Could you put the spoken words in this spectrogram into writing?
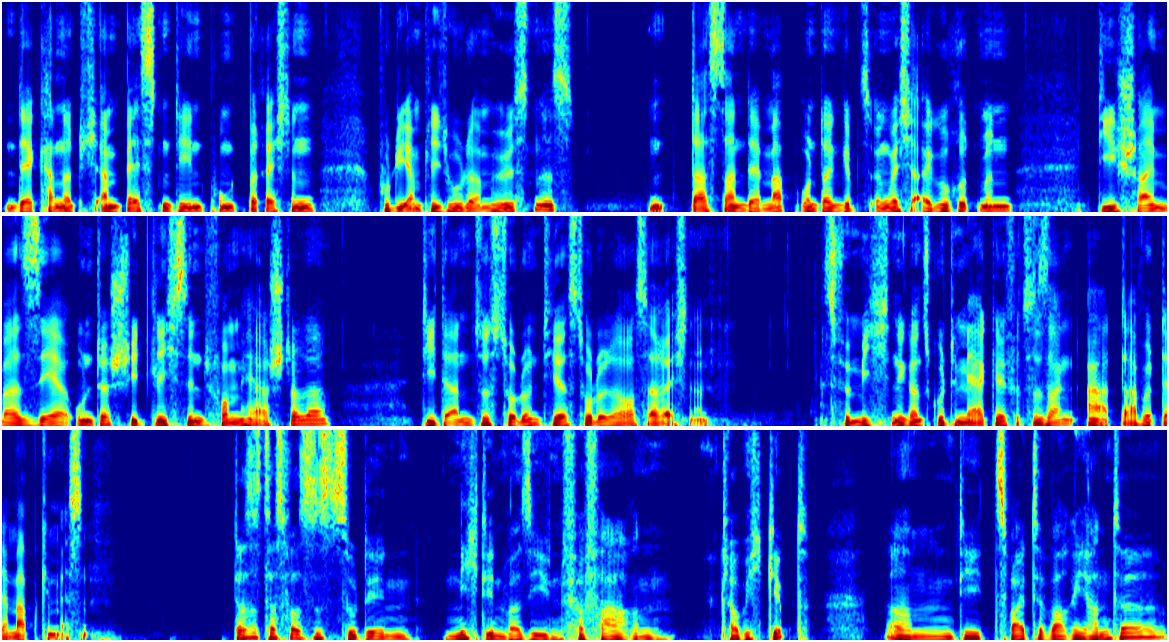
der kann natürlich am besten den Punkt berechnen, wo die Amplitude am höchsten ist. Das ist dann der Map und dann gibt es irgendwelche Algorithmen, die scheinbar sehr unterschiedlich sind vom Hersteller, die dann Systole und Diastole daraus errechnen. Das ist für mich eine ganz gute Merkhilfe zu sagen, ah, da wird der Map gemessen. Das ist das, was es zu den nicht-invasiven Verfahren, glaube ich, gibt. Ähm, die zweite Variante,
